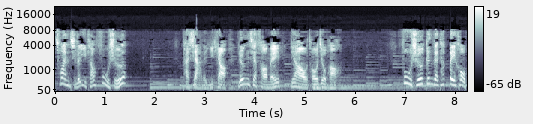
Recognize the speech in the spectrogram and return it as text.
窜起了一条蝮蛇。他吓了一跳，扔下草莓，掉头就跑。蝮蛇跟在他背后，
